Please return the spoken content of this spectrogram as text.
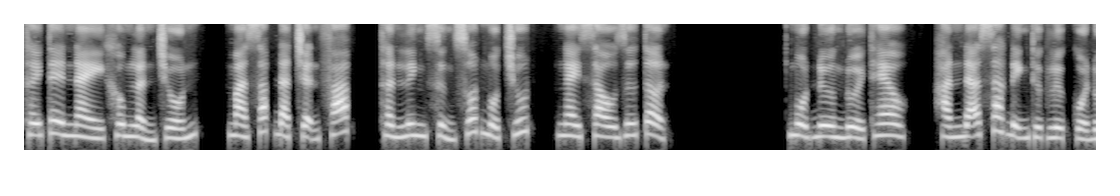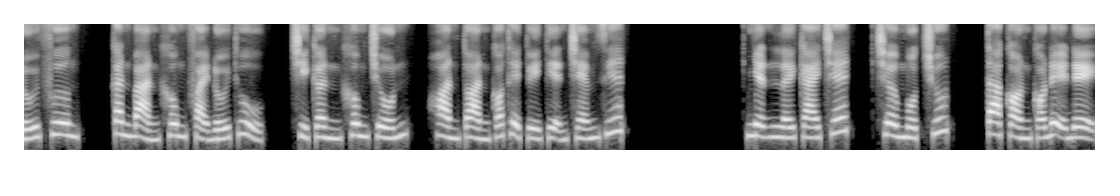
Thấy tên này không lẩn trốn, mà sắp đặt trận pháp, thần linh sửng sốt một chút, ngay sau giữ tợn. Một đường đuổi theo, hắn đã xác định thực lực của đối phương, căn bản không phải đối thủ, chỉ cần không trốn, hoàn toàn có thể tùy tiện chém giết. Nhận lấy cái chết, chờ một chút, ta còn có đệ đệ,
